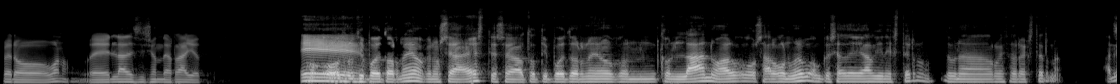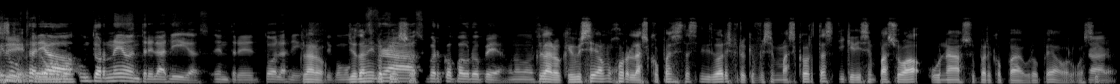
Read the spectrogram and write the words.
Pero bueno, es la decisión de Riot. O- Eh, otro tipo de torneo que no sea este, o sea, otro tipo de torneo con, con LAN o algo, o sea, algo nuevo, aunque sea de alguien externo, de una organizadora externa. A mí Sí, me gustaría un torneo entre las ligas, entre todas las ligas. Claro, como yo también lo fuera pienso. Supercopa Europea. una cosa así. Claro, que hubiese a lo mejor las copas estas individuales, pero que fuesen más cortas y que diesen paso a una Supercopa Europea o algo así. Claro,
